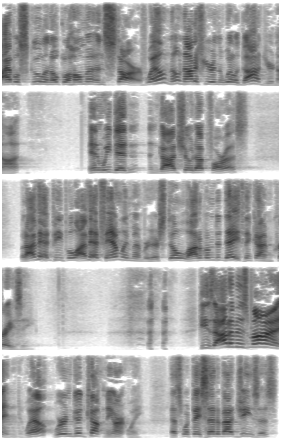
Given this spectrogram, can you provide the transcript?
Bible school in Oklahoma and starve. Well, no, not if you're in the will of God, you're not. And we didn't, and God showed up for us. But I've had people, I've had family members, there's still a lot of them today think I'm crazy. He's out of his mind. Well, we're in good company, aren't we? That's what they said about Jesus.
